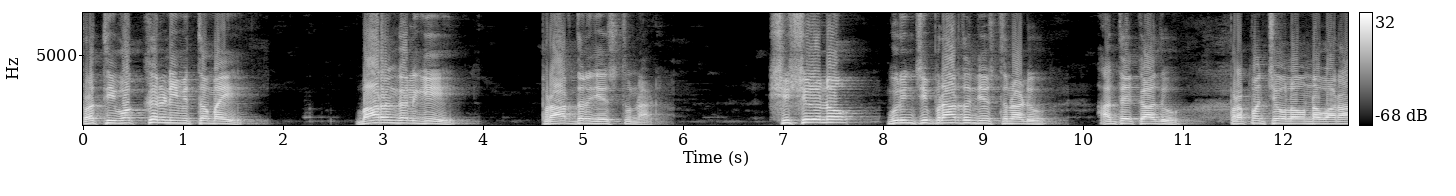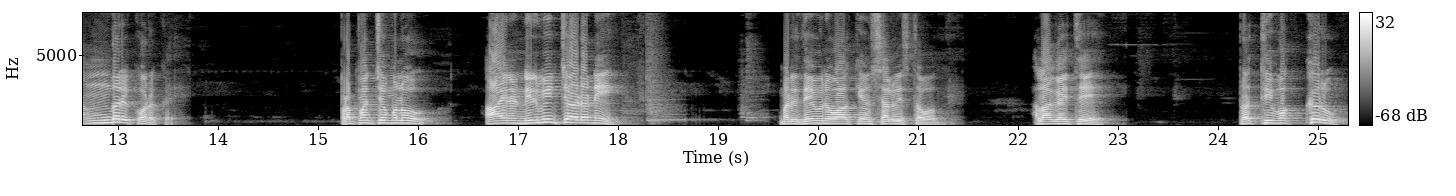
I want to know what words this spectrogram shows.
ప్రతి ఒక్కరి నిమిత్తమై భారం కలిగి ప్రార్థన చేస్తున్నాడు. శిష్యులను గురించి ప్రార్థన చేస్తున్నాడు. అంతేకాదు ప్రపంచంలో ఉన్న వారందరి కొరకై ప్రపంచంలో ఆయన నిర్మించాడని మరి దేవుని వాక్యం సెలవిస్తూ ఉంది. అలాగైతే ప్రతి ఒక్కరూ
